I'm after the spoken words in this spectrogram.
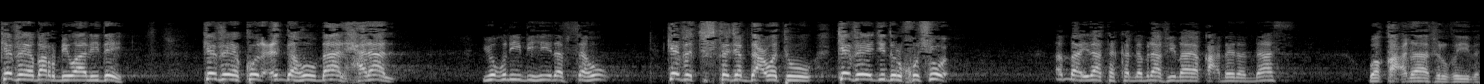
كيف يبر بوالديه كيف يكون عنده مال حلال يغني به نفسه كيف تستجب دعوته كيف يجد الخشوع. أما إذا تكلمنا فيما يقع بين الناس وقعنا في الغيبة.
